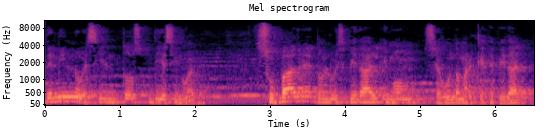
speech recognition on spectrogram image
de 1919. Su padre, don Luis Pidal y Mon, segundo marqués de Pidal,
